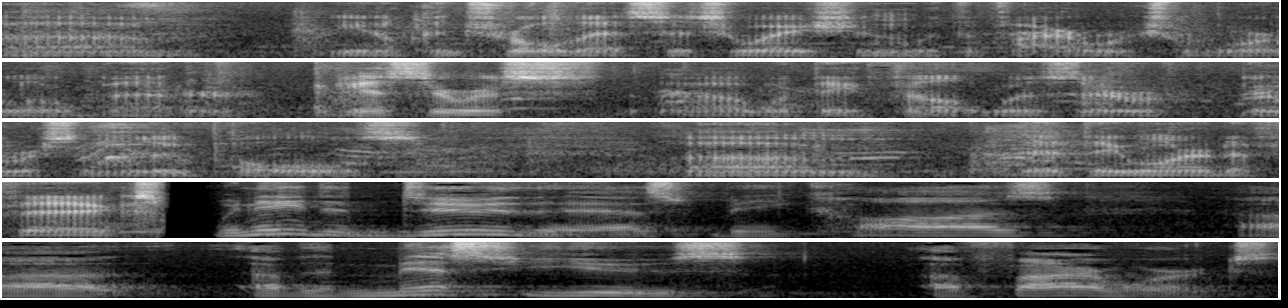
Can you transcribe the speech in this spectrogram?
um, you know, control that situation with the fireworks war a little better. I guess there was uh, what they felt was there there were some loopholes um, that they wanted to fix. We need to do this because uh, of the misuse of fireworks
